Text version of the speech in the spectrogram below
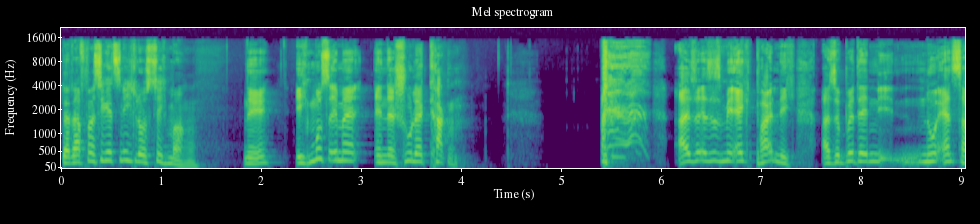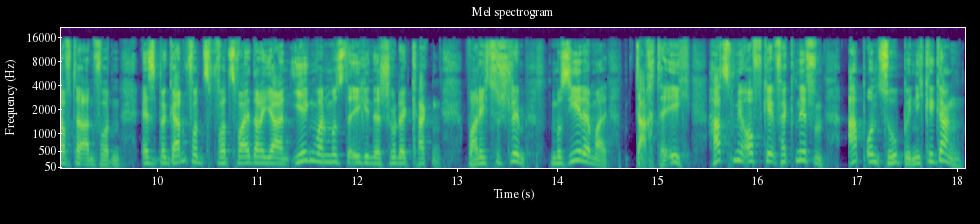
da darf man sich jetzt nicht lustig machen. Nee, ich muss immer in der Schule kacken. Also es ist mir echt peinlich. Also bitte nur ernsthafte Antworten. Es begann vor, vor zwei, drei Jahren. Irgendwann musste ich in der Schule kacken. War nicht so schlimm. Muss jeder mal. Dachte ich. Hat's mir oft verkniffen. Ab und zu bin ich gegangen.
